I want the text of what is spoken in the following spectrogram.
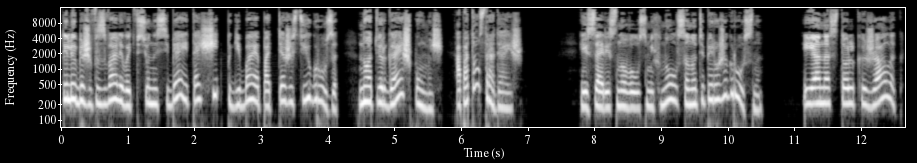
Ты любишь взваливать все на себя и тащить, погибая под тяжестью груза, но отвергаешь помощь, а потом страдаешь. Исари снова усмехнулся, но теперь уже грустно. «Я настолько жалок?»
